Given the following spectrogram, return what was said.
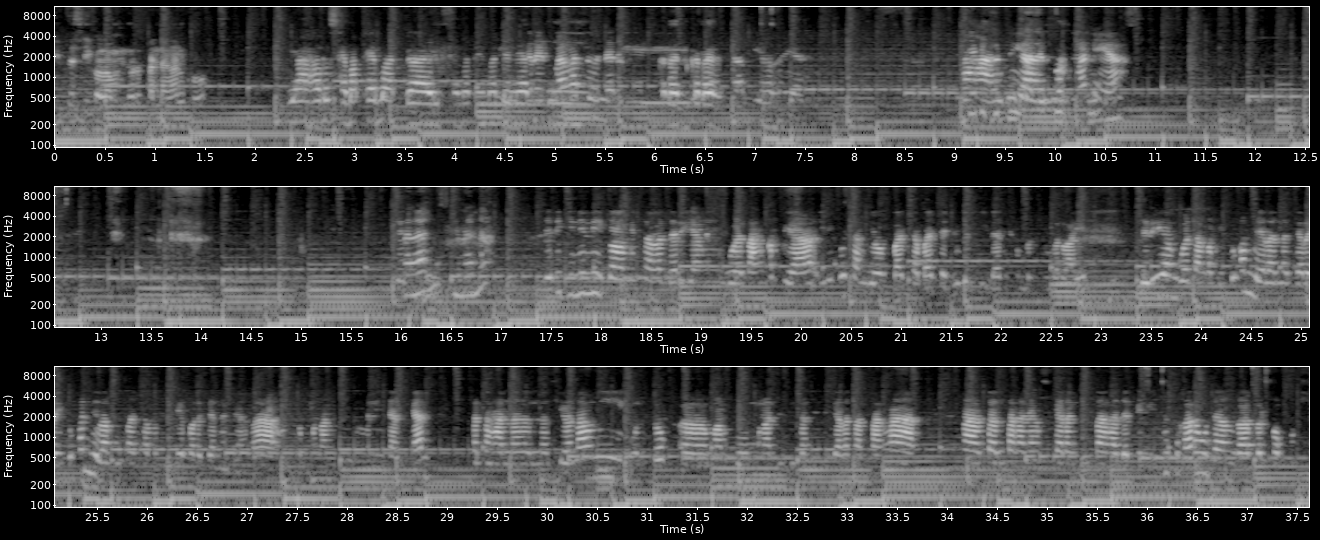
Itu sih kalau menurut pandanganku Ya harus hemat-hemat guys, hemat-hemat energi. Keren banget tuh dari Keren-keren. Nabil ya. Nah, Jadi itu ini ya ada hubungannya ya. Gimana? Gimana? jadi gini nih kalau misalnya dari yang gue tangkep ya ini gue sambil baca-baca juga sih dari sumber-sumber lain jadi yang gue tangkap itu kan bela negara itu kan dilakukan sama setiap warga negara untuk meningkatkan ketahanan nasional nih untuk eh, mampu mengantisipasi segala tantangan nah tantangan yang sekarang kita hadapin itu sekarang udah nggak berfokus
